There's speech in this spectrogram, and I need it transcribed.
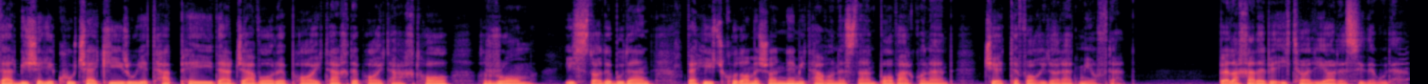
در بیشه کوچکی روی تپهی در جوار پایتخت پایتختها روم ایستاده بودند و هیچ کدامشان نمی توانستند باور کنند چه اتفاقی دارد میافتد. بالاخره به ایتالیا رسیده بودند.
